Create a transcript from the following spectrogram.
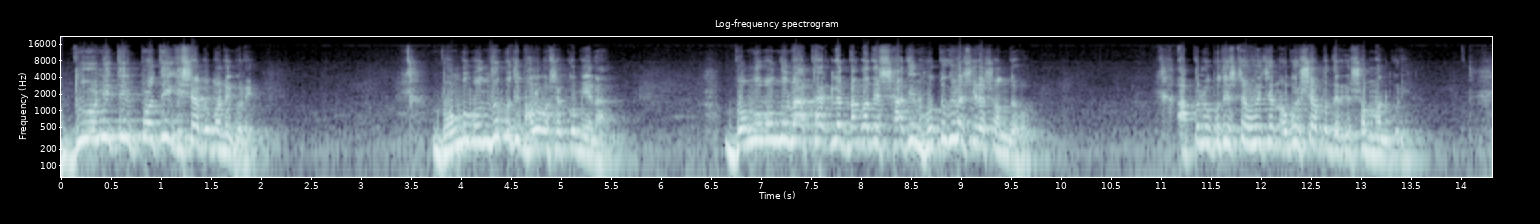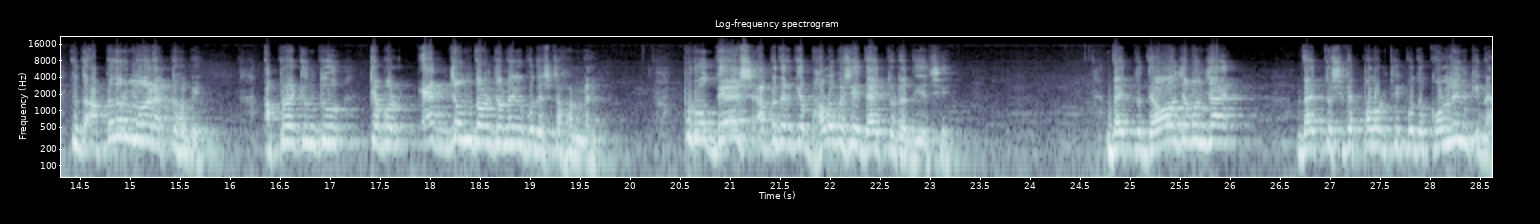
দুর্নীতির প্রতীক হিসাবে মনে করে। বঙ্গবন্ধুর প্রতি ভালোবাসা কমিয়ে না। বঙ্গবন্ধু না থাকলে বাংলাদেশ স্বাধীন হতো কিনা সেটা সন্দেহ। আপনারা উপদেষ্টা হয়েছেন, অবশ্যই আপনাদেরকে সম্মান করি। কিন্তু আপনাদেরও মনে রাখতে হবে, আপনারা কিন্তু কেবল একজন, দশজনের উপদেষ্টা হন নাই। পুরো দেশ আপনাদেরকে ভালোবেসে দায়িত্বটা দিয়েছে। দায়িত্ব দেওয়াও যেমন যায় দায়িত্ব সেটা পালন ঠিক মতো করলেন কিনা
